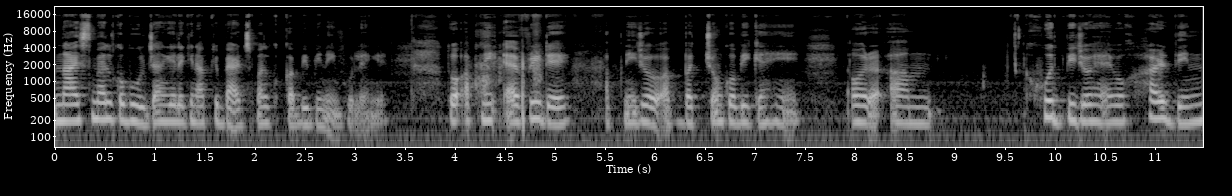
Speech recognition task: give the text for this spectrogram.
نائس اسمیل کو بھول جائیں گے، لیکن آپ کی بیڈ اسمیل کو کبھی بھی نہیں بھولیں گے۔ تو اپنی ایوری ڈے اپنی جو اب بچوں کو بھی کہیں اور خود بھی جو ہے وہ ہر دن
